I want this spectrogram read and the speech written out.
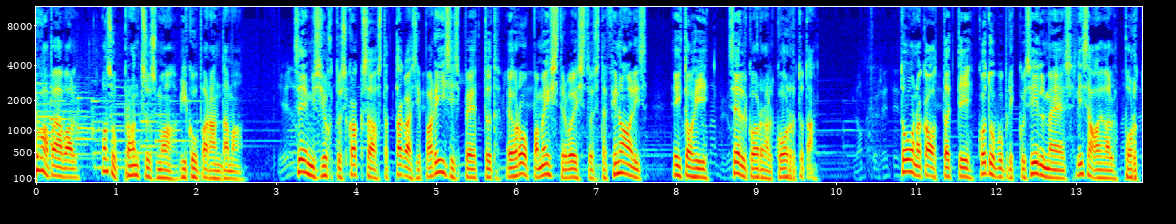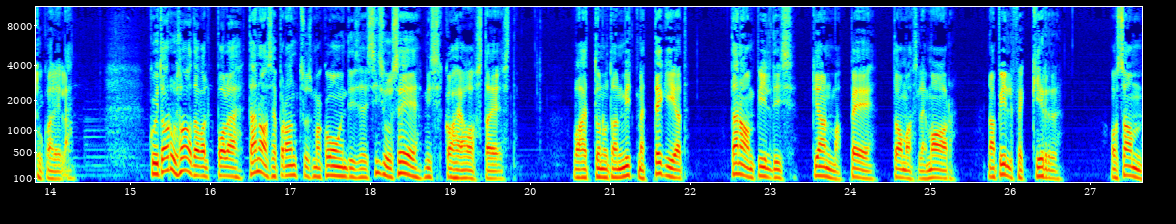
pühapäeval asub Prantsusmaa vigu parandama see, mis juhtus kaks aastat tagasi Pariisis peetud Euroopa meistrivõistluste finaalis, ei tohi sel korral korduda. toona kaotati kodupubliku silme ees lisaajal Portugalile. kuid arusaadavalt pole tänase Prantsusmaa koondise sisu see, mis kahe aasta eest. vahetunud on mitmed tegijad, täna on pildis Gian Mbappé, Toomas Lemar, Nabil Fekir, Osam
